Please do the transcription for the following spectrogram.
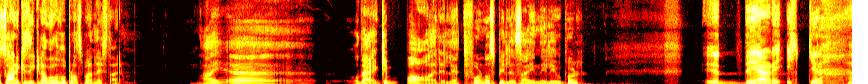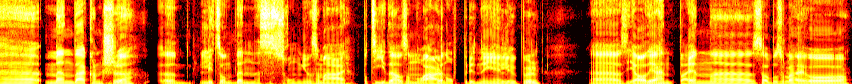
så er det ikke sikkert han hadde fått plass på en liste her. Nei, eh, og det er jo ikke bare lett for han å spille seg inn i Liverpool. Det er det ikke, eh, men det er kanskje Eh, litt sånn denne sesongen som er på tide. Altså Nå er det en opprydning i Liverpool. Uh, ja, de har henta inn uh, Sabo Solei og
